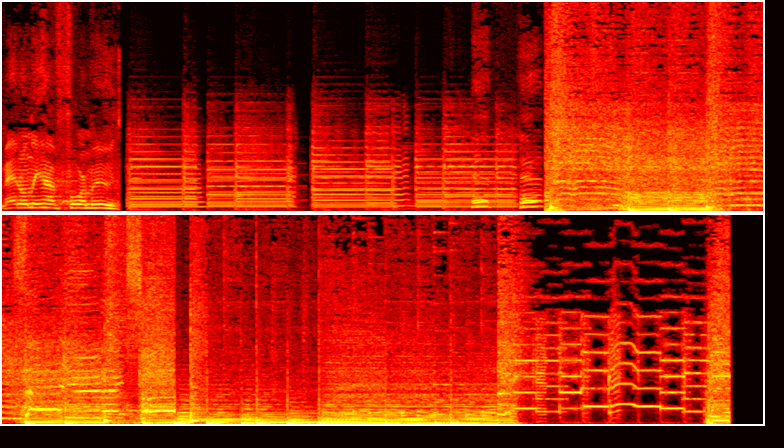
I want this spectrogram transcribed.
Men only have four moods. hip, hip.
